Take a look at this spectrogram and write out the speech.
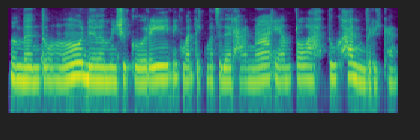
Membantumu dalam mensyukuri nikmat-nikmat sederhana yang telah Tuhan berikan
